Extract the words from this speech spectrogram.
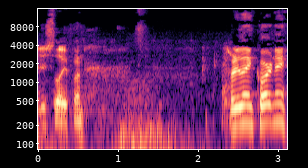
He's sleeping. What do you think, Courtney?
